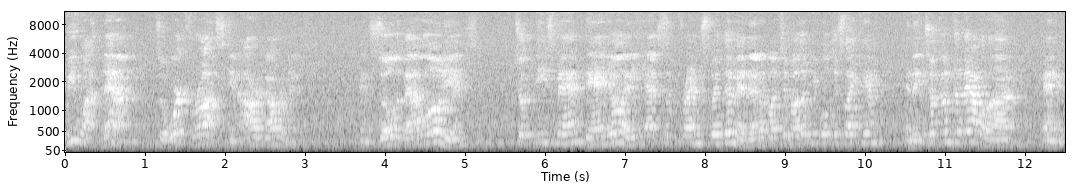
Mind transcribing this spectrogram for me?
We want them to work for us in our government. And so the Babylonians took these men, Daniel, and he had some friends with him, and then a bunch of other people just like him, and they took them to Babylon and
